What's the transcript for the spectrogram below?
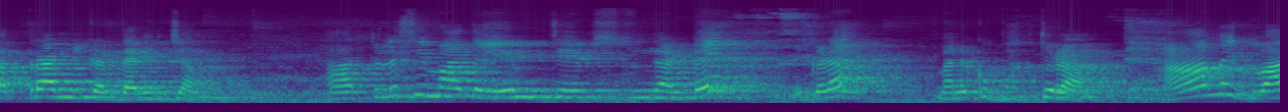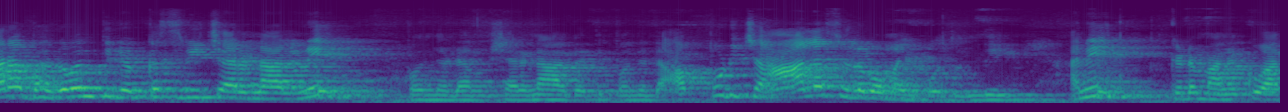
పత్రాన్ని ఇక్కడ ధరించాం. ఆ తులసి మాత ఏం చేస్తుందంటే ఇక్కడ మనకు భక్తురాలు. ఆమె ద్వారా భగవంతుని యొక్క శ్రీచరణాలని పొందడం శరణాగతి పొందడం అప్పుడు చాలా సులభమైపోతుంది అని ఇక్కడ మనకు ఆ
